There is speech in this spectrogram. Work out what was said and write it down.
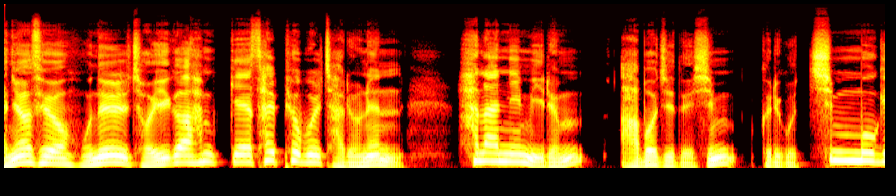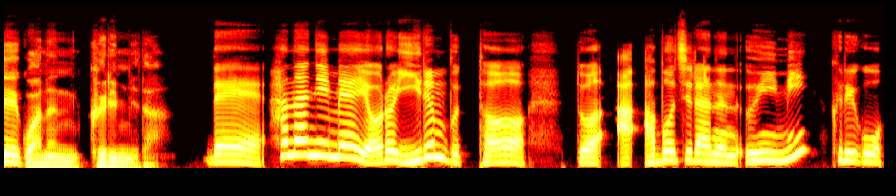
안녕하세요. 오늘 저희가 함께 살펴볼 자료는 하나님 이름, 아버지 되심, 그리고 침묵에 관한 글입니다. 네, 하나님의 여러 이름부터 또 아, 버지라는 의미 그리고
